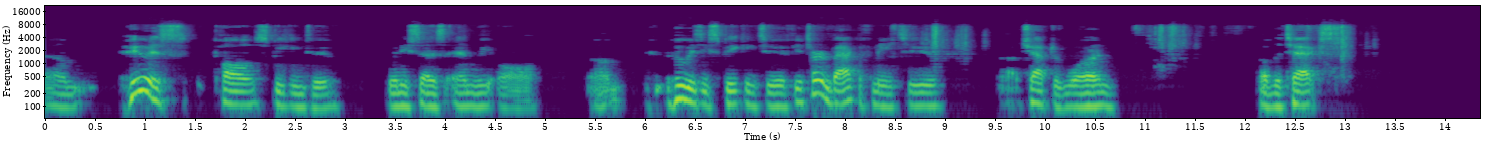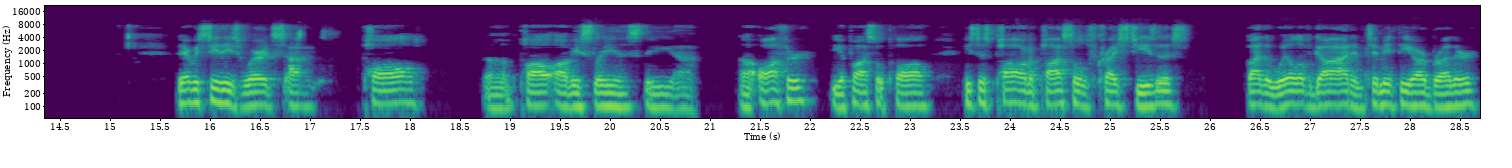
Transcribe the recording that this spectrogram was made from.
Um, who is Paul speaking to when he says, and we all? Um, who is he speaking to? If you turn back with me to uh, chapter 1 of the text, there we see these words uh, Paul. Uh, Paul obviously is the uh, uh, author, the apostle Paul. He says, Paul, an apostle of Christ Jesus, by the will of God, and Timothy, our brother.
